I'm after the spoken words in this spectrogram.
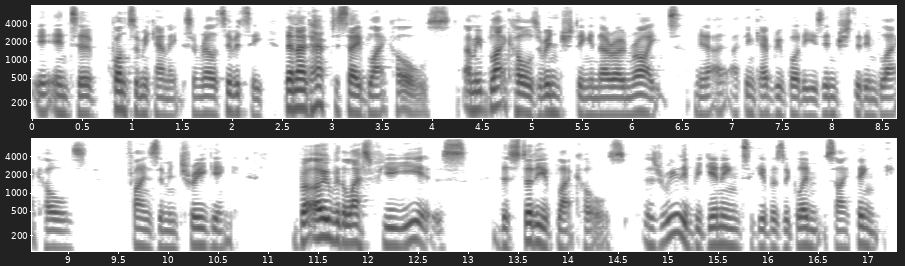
into quantum mechanics and relativity, then I'd have to say black holes. I mean, black holes are interesting in their own right. I mean, I, I think everybody is interested in black holes, finds them intriguing. But over the last few years, the study of black holes is really beginning to give us a glimpse, I think,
